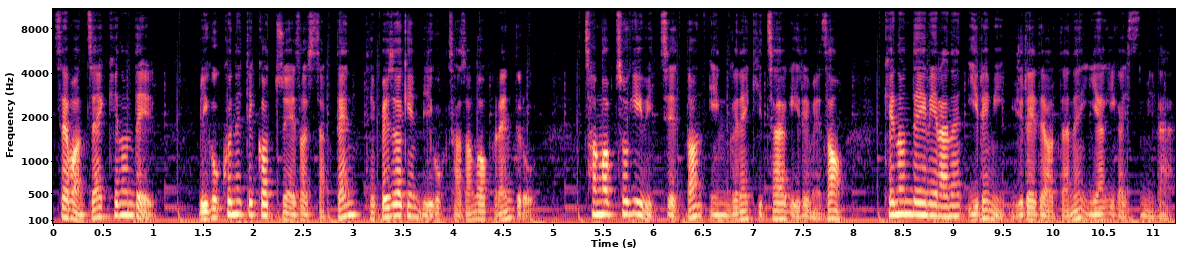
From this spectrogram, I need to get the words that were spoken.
세 번째, 캐논데일. 미국 코네티컷주에서 시작된 대표적인 미국 자전거 브랜드로 창업 초기 위치했던 인근의 기차역 이름에서 캐논데일이라는 이름이 유래되었다는 이야기가 있습니다.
